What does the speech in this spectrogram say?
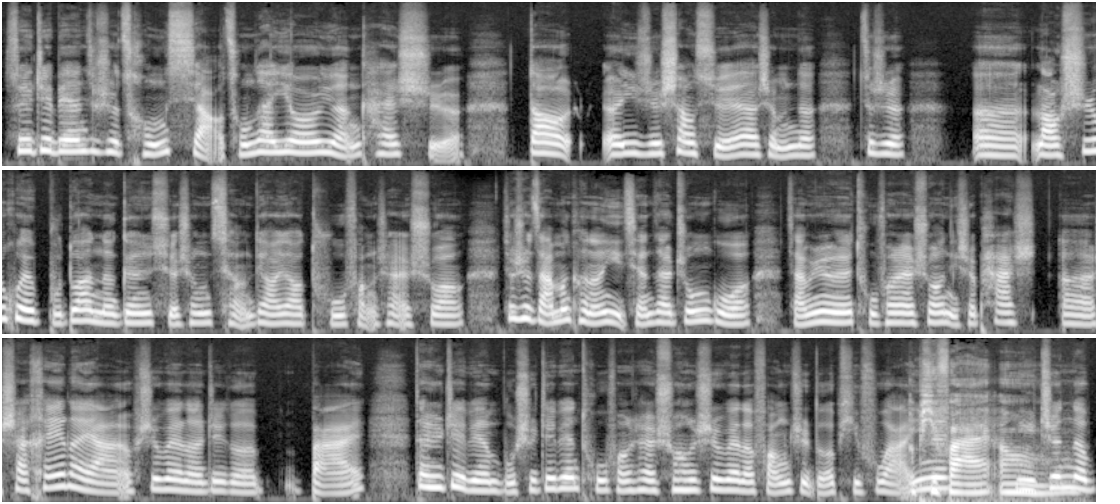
所以这边就是从小从在幼儿园开始到呃一直上学呀、啊、什么的，就是。呃，老师会不断的跟学生强调要涂防晒霜，就是咱们可能以前在中国，咱们认为涂防晒霜你是怕呃晒黑了呀，是为了这个白，但是这边不是，这边涂防晒霜是为了防止得皮肤癌，皮肤癌，因为你真的、嗯、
